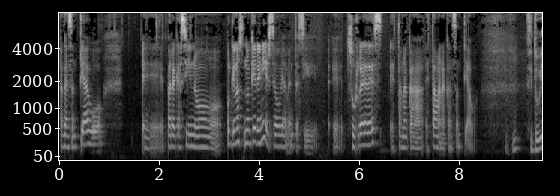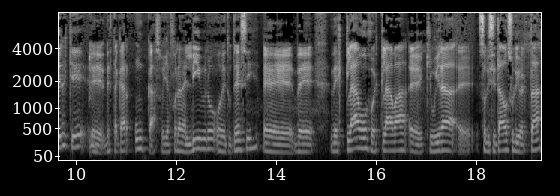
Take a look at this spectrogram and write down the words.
acá en Santiago, eh, para que así no porque no, quieren irse obviamente si eh, sus redes están acá estaban acá en Santiago. Si tuvieras que eh, destacar un caso, ya fuera del libro o de tu tesis, eh, de, de esclavos o esclava que hubiera solicitado su libertad,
